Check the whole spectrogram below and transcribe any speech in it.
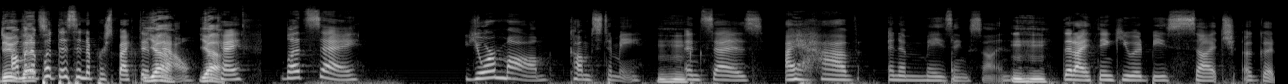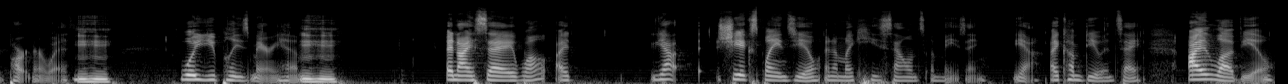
Dude, I'm going to put this into perspective Yeah, now. yeah. Okay. Let's say your mom comes to me Mm-hmm. and says, I have an amazing son Mm-hmm. that I think you would be such a good partner with. Mhm. Will you please marry him? Mhm. And I say, Well, I, yeah. She explains you, and I'm like, He sounds amazing. Yeah. I come to you and say, I love you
